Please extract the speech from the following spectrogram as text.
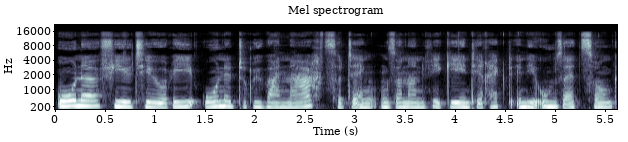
ohne viel Theorie, ohne drüber nachzudenken, sondern wir gehen direkt in die Umsetzung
